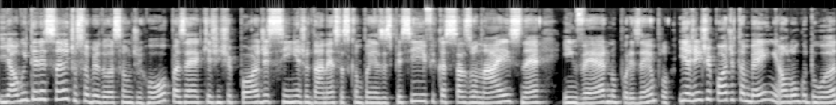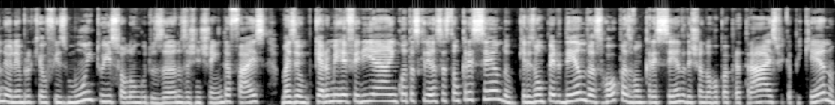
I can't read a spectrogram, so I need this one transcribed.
E algo interessante sobre doação de roupas é que a gente pode sim ajudar nessas campanhas específicas, sazonais, né? Inverno, por exemplo. E a gente pode também, ao longo do ano, eu lembro que eu fiz muito isso ao longo dos anos, a gente ainda faz, mas eu quero me referir a enquanto as crianças estão crescendo, que eles vão perdendo as roupas, vão crescendo, deixando a roupa para trás, fica pequeno.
